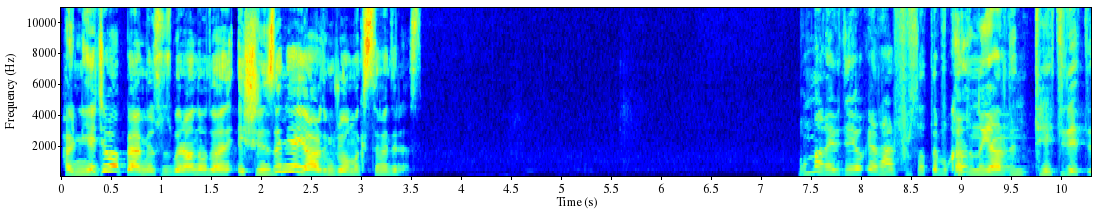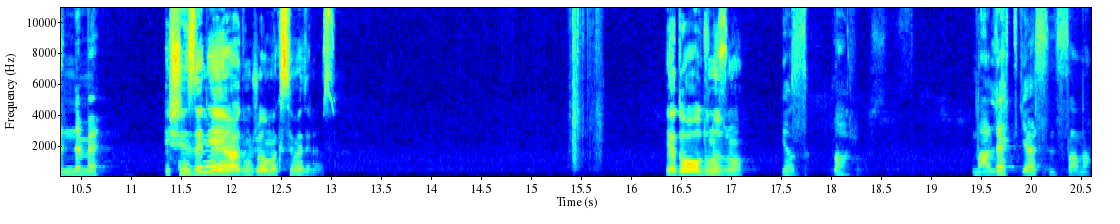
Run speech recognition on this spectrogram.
Hayır niye cevap vermiyorsunuz ben anlamadım. Yani eşinize niye yardımcı olmak istemediniz? Bunlar evde yokken her fırsatta bu kadını geldin tehdit ettin değil mi? Eşinize niye yardımcı olmak istemediniz? Ya da oldunuz mu? Yazıklar olsun. Nalet gelsin sana.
